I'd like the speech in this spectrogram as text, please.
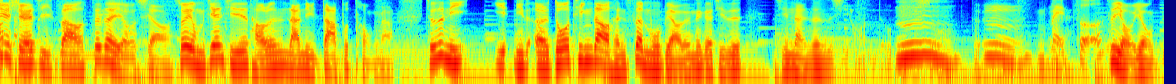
续学几招，真的有效。所以我们今天其实讨论是男女大不同啊，就是你你的耳朵听到很圣母婊的那个，其实其实男生是喜欢的。我跟你说，对，嗯，没错，是有用的。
